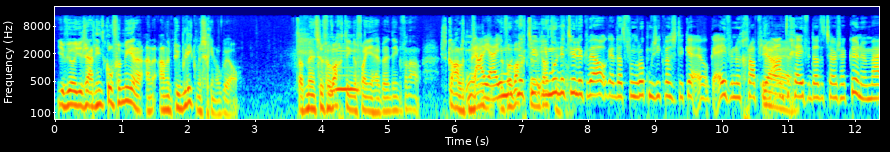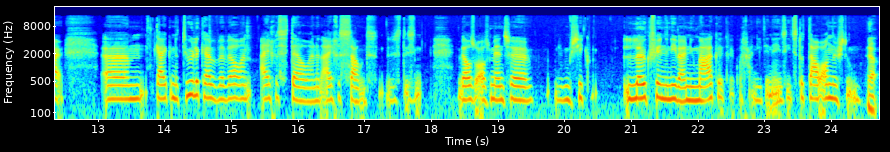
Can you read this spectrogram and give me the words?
je wil je eigenlijk niet conformeren aan, aan het publiek misschien ook wel. Dat mensen verwachtingen van je hebben en denken van... nou, Scarlett May, nou ja, je moet, natu- je moet natuurlijk wel... Dat van rockmuziek was natuurlijk ook even een grapje Ja, om aan ja, te geven dat het zo zou kunnen. Maar ehm, kijk, natuurlijk hebben we wel een eigen stijl en een eigen sound. Dus het is wel zoals mensen de muziek leuk vinden die wij nu maken. Kijk, we gaan niet ineens iets totaal anders doen. Ja.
